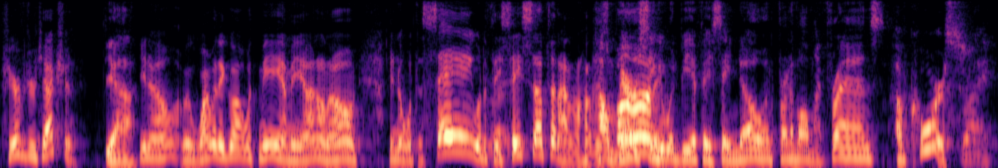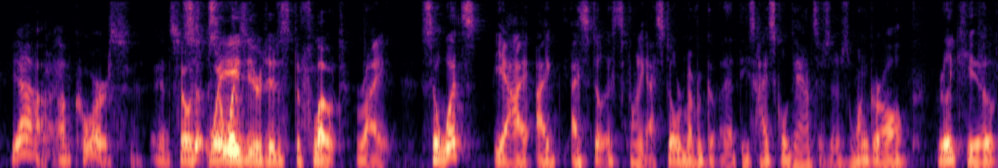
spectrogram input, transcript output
Fear of rejection. Yeah. You know, I mean, why would they go out with me? I mean, I don't know. I didn't know what to say. What if they say something? I don't know how to How respond. embarrassing it would be if they say no in front of all my friends. Of course. Right. Yeah, Right. of course. And so, So- it's so way what- easier to just to float. Right. So what's yeah? I, I I still it's funny. I still remember at these high school dances. There's one girl, really cute.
